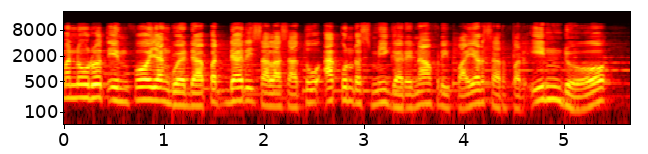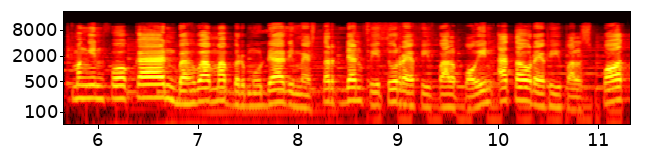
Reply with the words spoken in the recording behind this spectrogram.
Menurut info yang gue dapat dari salah satu akun resmi Garena Free Fire server Indo, menginfokan bahwa map Bermuda Remaster dan fitur Revival Point atau Revival Spot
